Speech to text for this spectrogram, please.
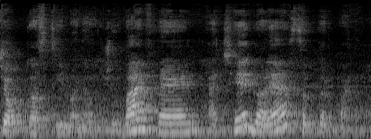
ચોક્કસથી બનાવજો બાય ફ્રેન્ડ આ છે ગળ્યા શક્કરપારા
